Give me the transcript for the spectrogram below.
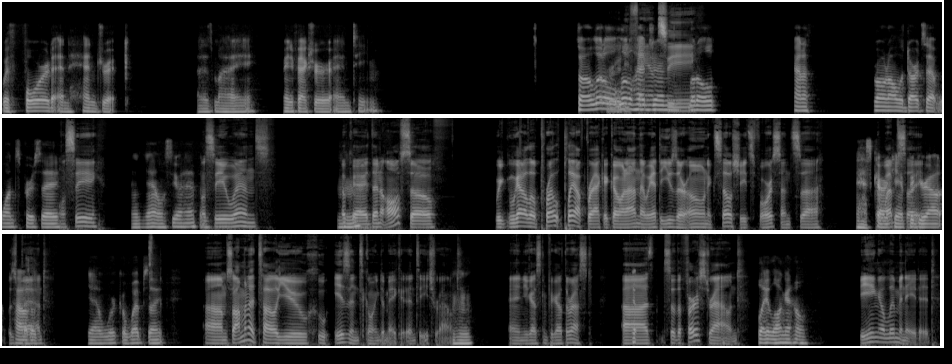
with Ford and Hendrick as my manufacturer and team. So a little, Pretty little hedging, fancy. little kind of throwing all the darts at once per se. We'll see. And yeah, we'll see what happens. We'll see who wins. Mhm. Okay. Then also, we we got a little pro- playoff bracket going on that we had to use our own Excel sheets for since uh NASCAR can't figure out was how to bad. yeah work a website. Um, so I'm gonna tell you who isn't going to make it into each round, Mhm. and you guys can figure out the rest. Uh, so the first round, Play along at home. being eliminated,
